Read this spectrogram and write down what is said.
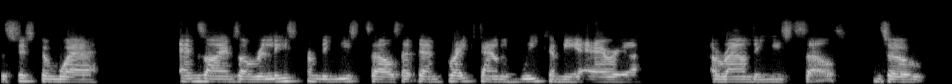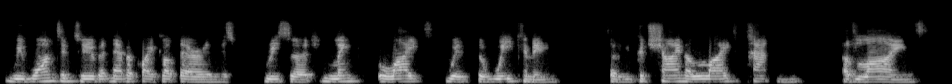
the system where enzymes are released from the yeast cells that then break down and weaken the area around the yeast cells. And so we wanted to, but never quite got there in this research, link light with the weakening so you could shine a light pattern of lines.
